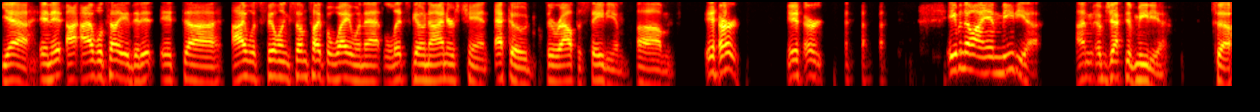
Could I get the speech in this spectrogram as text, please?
Yeah, and it. I, I will tell you that it. It. uh I was feeling some type of way when that "Let's Go Niners" chant echoed throughout the stadium. Um, it hurt. It hurt. Even though I am media, I'm objective media, so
